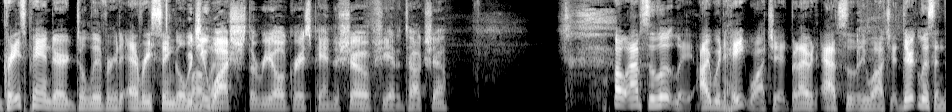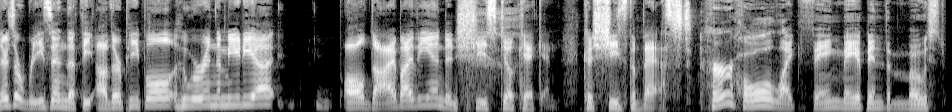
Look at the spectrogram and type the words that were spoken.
Grace Pander delivered every single. Would you watch the real Grace Pander show if she had a talk show? Oh, absolutely. I would hate watch it, but I would absolutely watch it. There, listen, there's a reason that the other people who were in the media all die by the end, and she's still kicking because she's the best. her whole like thing may have been the most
